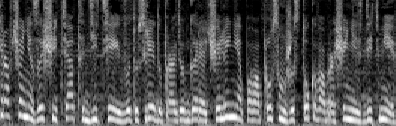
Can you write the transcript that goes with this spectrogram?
Кировчане защитят детей. В эту среду пройдет горячая линия по вопросам жестокого обращения с детьми.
